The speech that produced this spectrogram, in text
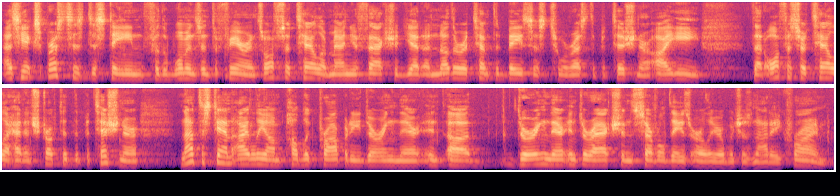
As he expressed his disdain for the woman's interference, Officer Taylor manufactured yet another attempted basis to arrest the petitioner, i.e., that Officer Taylor had instructed the petitioner not to stand idly on public property during their, uh, during their interaction several days earlier, which is not a crime.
